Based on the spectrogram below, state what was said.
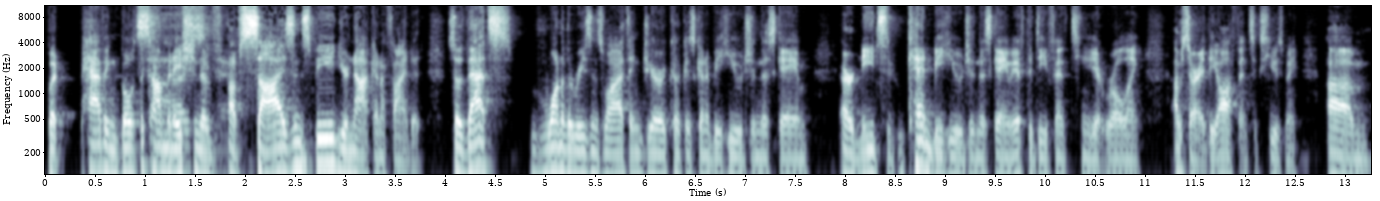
but having both the size, combination of, yeah. of size and speed, you're not going to find it. So that's one of the reasons why I think Jared Cook is going to be huge in this game or needs to can be huge in this game if the defense can get rolling. I'm sorry, the offense, excuse me. Um,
